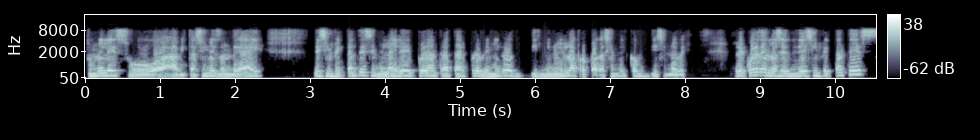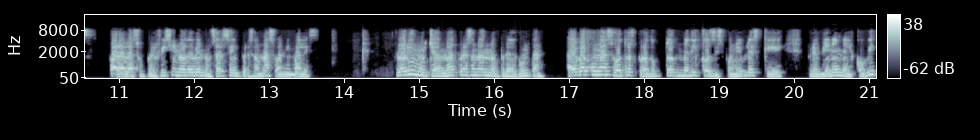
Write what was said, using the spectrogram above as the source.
túneles o habitaciones donde hay desinfectantes en el aire puedan tratar, prevenir o disminuir la propagación del COVID-19. Recuerden, los desinfectantes para la superficie no deben usarse en personas o animales. Flor y muchas más personas me preguntan, ¿hay vacunas u otros productos médicos disponibles que previenen el COVID?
